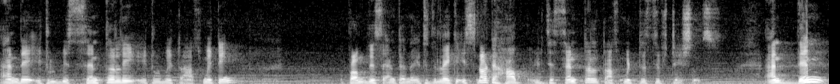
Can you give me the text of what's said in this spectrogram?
and it will be centrally it will be transmitting from this antenna. It is like it is not a hub, it is a central transmit receive stations and then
